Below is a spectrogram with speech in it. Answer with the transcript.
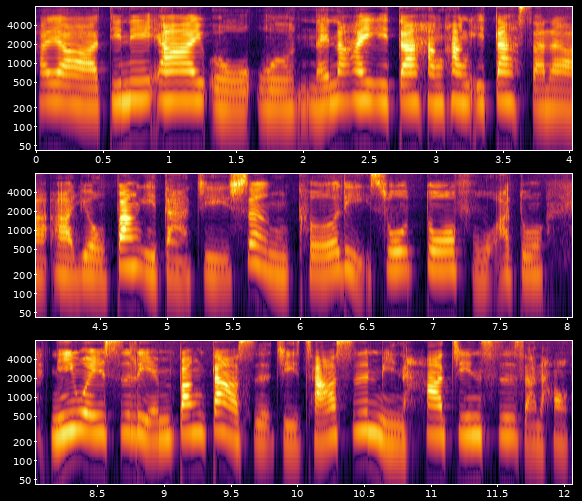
哎呀，今年爱我我奶奶一打行行一打三啊啊，友邦一打及圣克里苏多福阿多尼维斯联邦大使及查斯敏哈金斯然后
